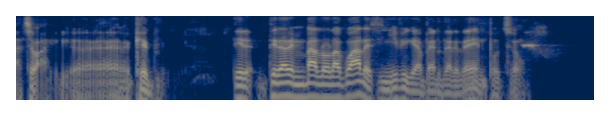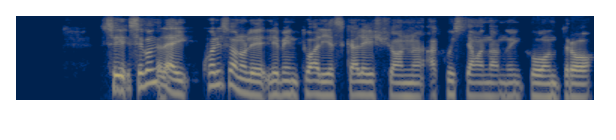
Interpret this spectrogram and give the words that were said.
insomma, eh, che tir- tirare in ballo la quale significa perdere tempo. Insomma. Se, secondo lei, quali sono le, le, eventuali escalation a cui stiamo andando incontro,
